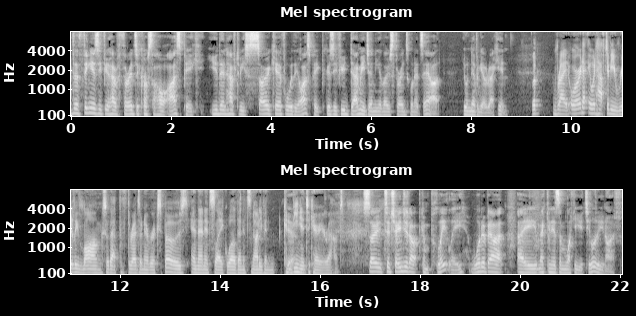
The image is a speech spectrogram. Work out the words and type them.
the thing is, if you have threads across the whole ice pick, you then have to be so careful with the ice pick because if you damage any of those threads when it's out, you'll never get it back in. But Right. Or it, it would have to be really long so that the threads are never exposed. And then it's like, well, then it's not even convenient to carry around. So to change it up completely, what about a mechanism like a utility knife,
